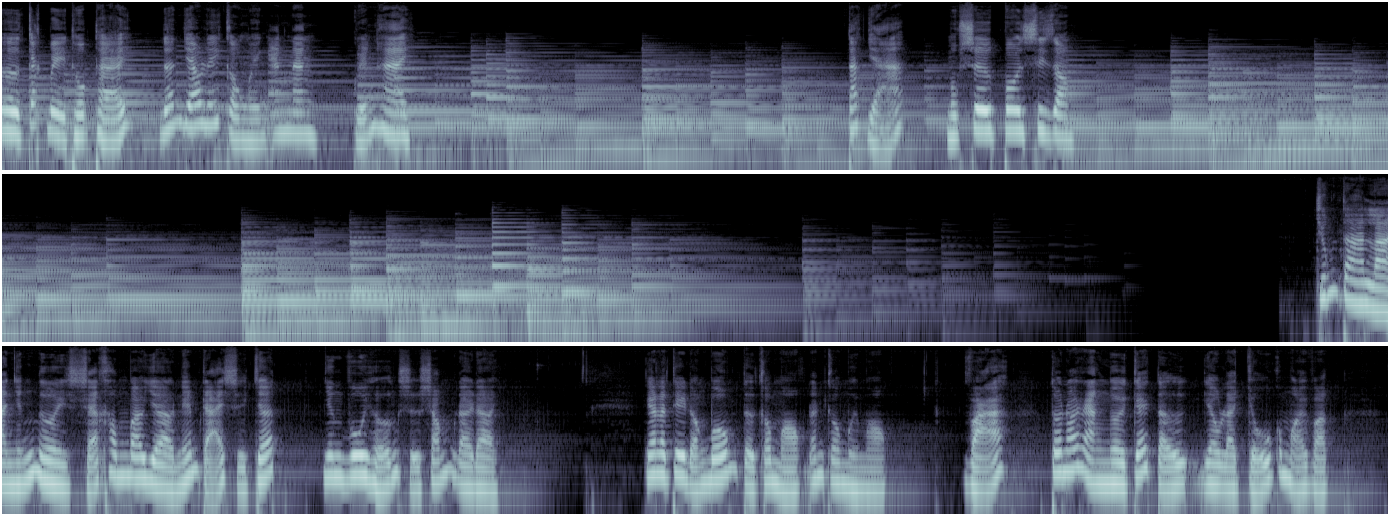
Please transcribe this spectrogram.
Từ các bì thuộc thể đến giáo lý cầu nguyện ăn năn, quyển 2. Tác giả Mục sư Paul Sison ta là những người sẽ không bao giờ nếm trải sự chết, nhưng vui hưởng sự sống đời đời. Galati đoạn 4 từ câu 1 đến câu 11 Vả, tôi nói rằng người kế tự dầu là chủ của mọi vật,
